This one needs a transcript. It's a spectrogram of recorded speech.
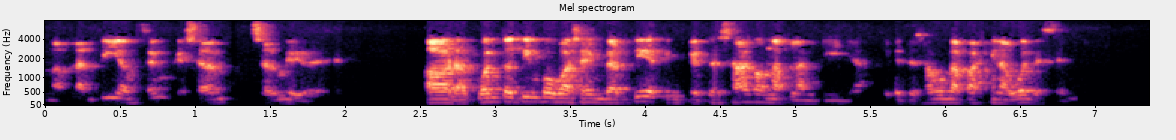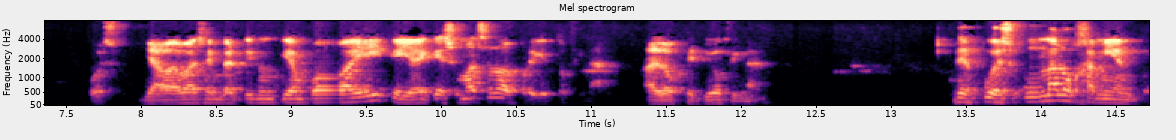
una plantilla, un theme que sea, sea medio decente. Ahora, ¿cuánto tiempo vas a invertir en que te salga una plantilla, en que te salga una página web decente? Pues ya vas a invertir un tiempo ahí que ya hay que sumárselo al proyecto final, al objetivo final. Después, un alojamiento.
